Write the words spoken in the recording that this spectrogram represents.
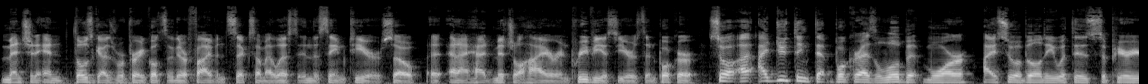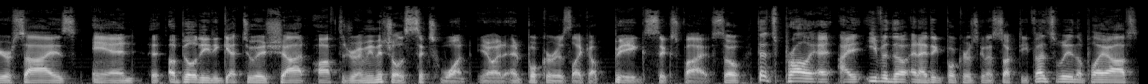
mentioning, and those guys were very close. They were five and six on my list in the same tier. So, uh, and I had Mitchell higher in previous years than Booker. So I, I do think that Booker has a little bit more ISO ability with his superior size and ability to get to his shot off the dribble. I mean, Mitchell is six one, you know, and, and Booker is like a big six five. So that's probably I, I even though, and I think Booker is going to suck defensively in the playoffs.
